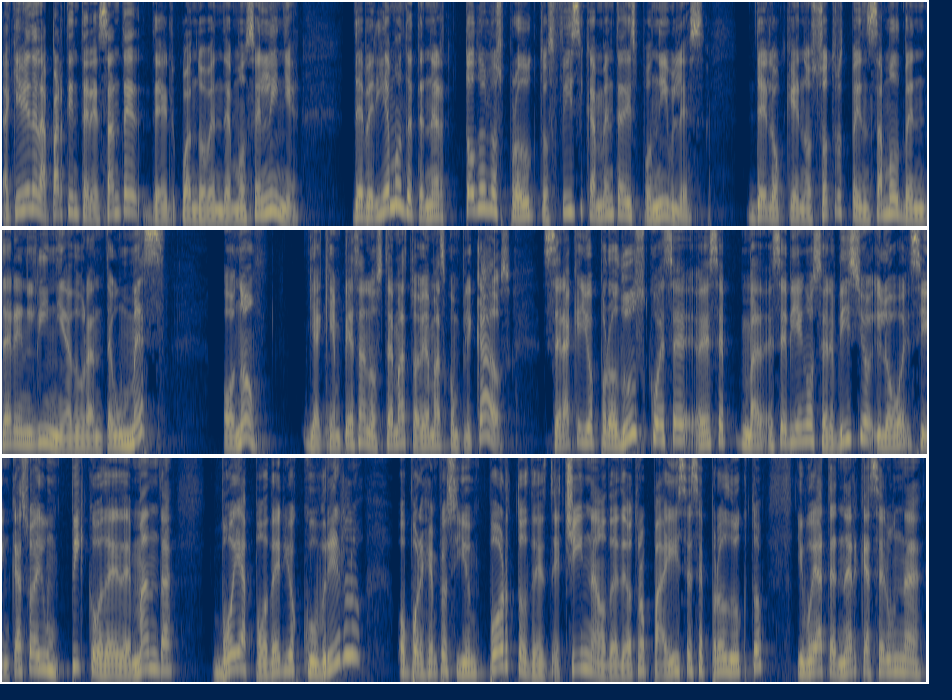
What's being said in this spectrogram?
Aquí viene la parte interesante de cuando vendemos en línea. Deberíamos de tener todos los productos físicamente disponibles de lo que nosotros pensamos vender en línea durante un mes o no. Y aquí empiezan los temas todavía más complicados. ¿Será que yo produzco ese, ese, bien o servicio y lo si en caso hay un pico de demanda, voy a poder yo cubrirlo? O por ejemplo, si yo importo desde China o desde otro país ese producto y voy a tener que hacer una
